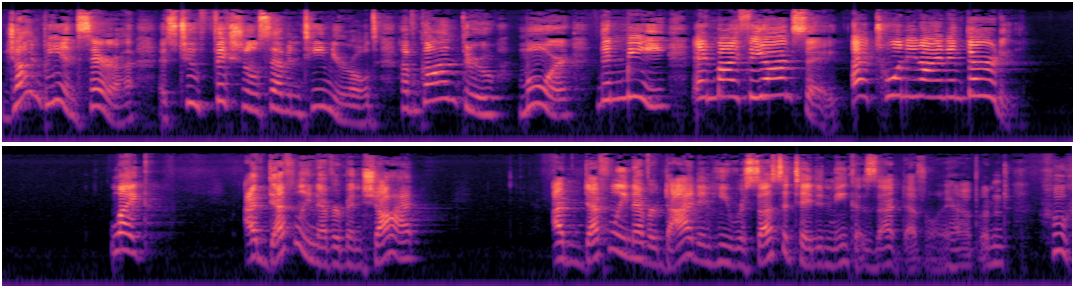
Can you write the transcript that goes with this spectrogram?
John B and Sarah, as two fictional 17 year olds, have gone through more than me and my fiance at 29 and 30. Like, I've definitely never been shot. I've definitely never died and he resuscitated me because that definitely happened. Whew.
